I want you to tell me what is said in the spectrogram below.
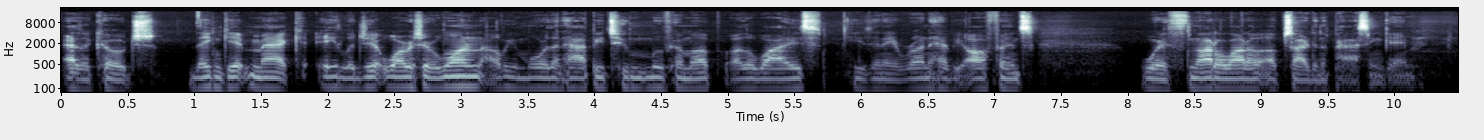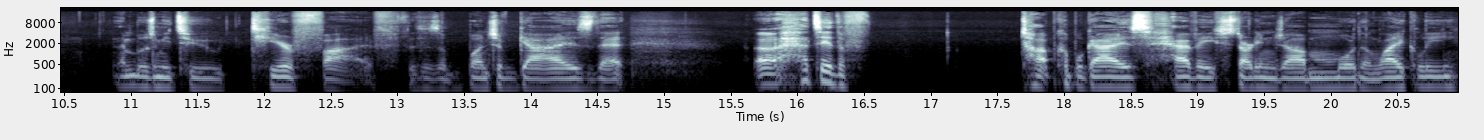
as a coach. They can get Mac a legit wide receiver one. I'll be more than happy to move him up. Otherwise, he's in a run heavy offense with not a lot of upside in the passing game. That moves me to tier five. This is a bunch of guys that uh, I'd say the f- top couple guys have a starting job more than likely,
